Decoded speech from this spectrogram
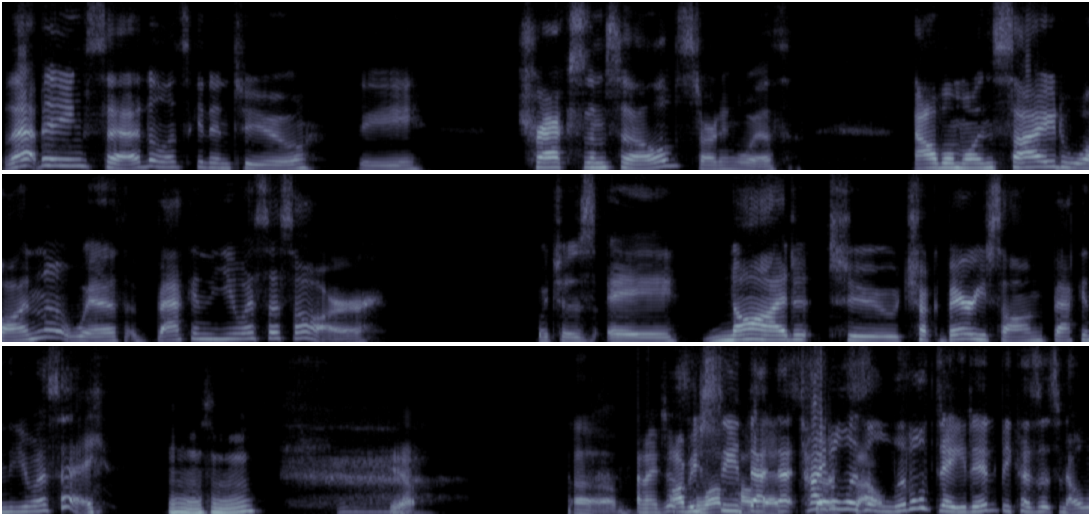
that being said, let's get into the tracks themselves, starting with album one, side one, with Back in the USSR, which is a nod to Chuck Berry's song Back in the USA. Mm-hmm. Yeah. Um, And I just obviously love how that, that title is starts a little dated because it's no Yep.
